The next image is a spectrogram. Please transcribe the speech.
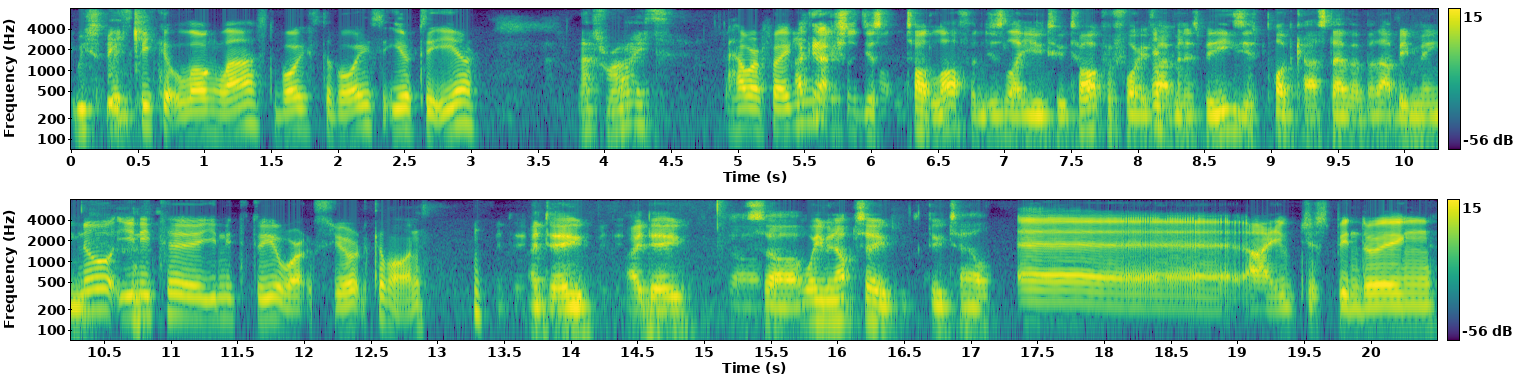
we speak. We speak. speak at long last, voice to voice, ear to ear. That's right. How are things? I could actually just toddle off and just let you two talk for forty-five minutes. Be the easiest podcast ever, but that'd be mean. No, you need to you need to do your work, Stuart. Come on. I do. I do. So, what have you been up to? Do tell. Uh, I've just been doing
